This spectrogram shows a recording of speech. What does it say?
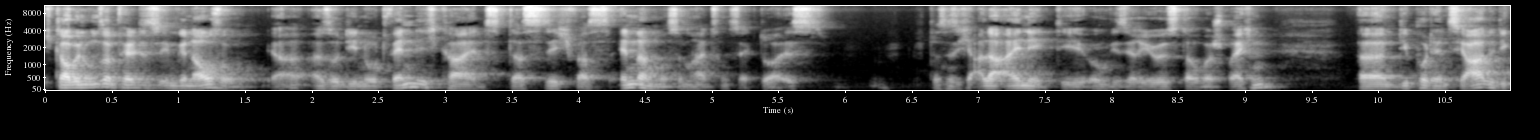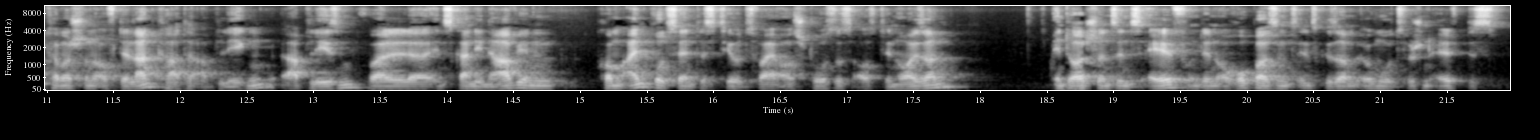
Ich glaube, in unserem Feld ist es eben genauso. Ja? Also die Notwendigkeit, dass sich was ändern muss im Heizungssektor, ist, dass sind sich alle einig, die irgendwie seriös darüber sprechen. Äh, die Potenziale, die kann man schon auf der Landkarte ablegen, ablesen, weil äh, in Skandinavien kommen ein Prozent des CO2-Ausstoßes aus den Häusern. In Deutschland sind es elf und in Europa sind es insgesamt irgendwo zwischen elf bis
